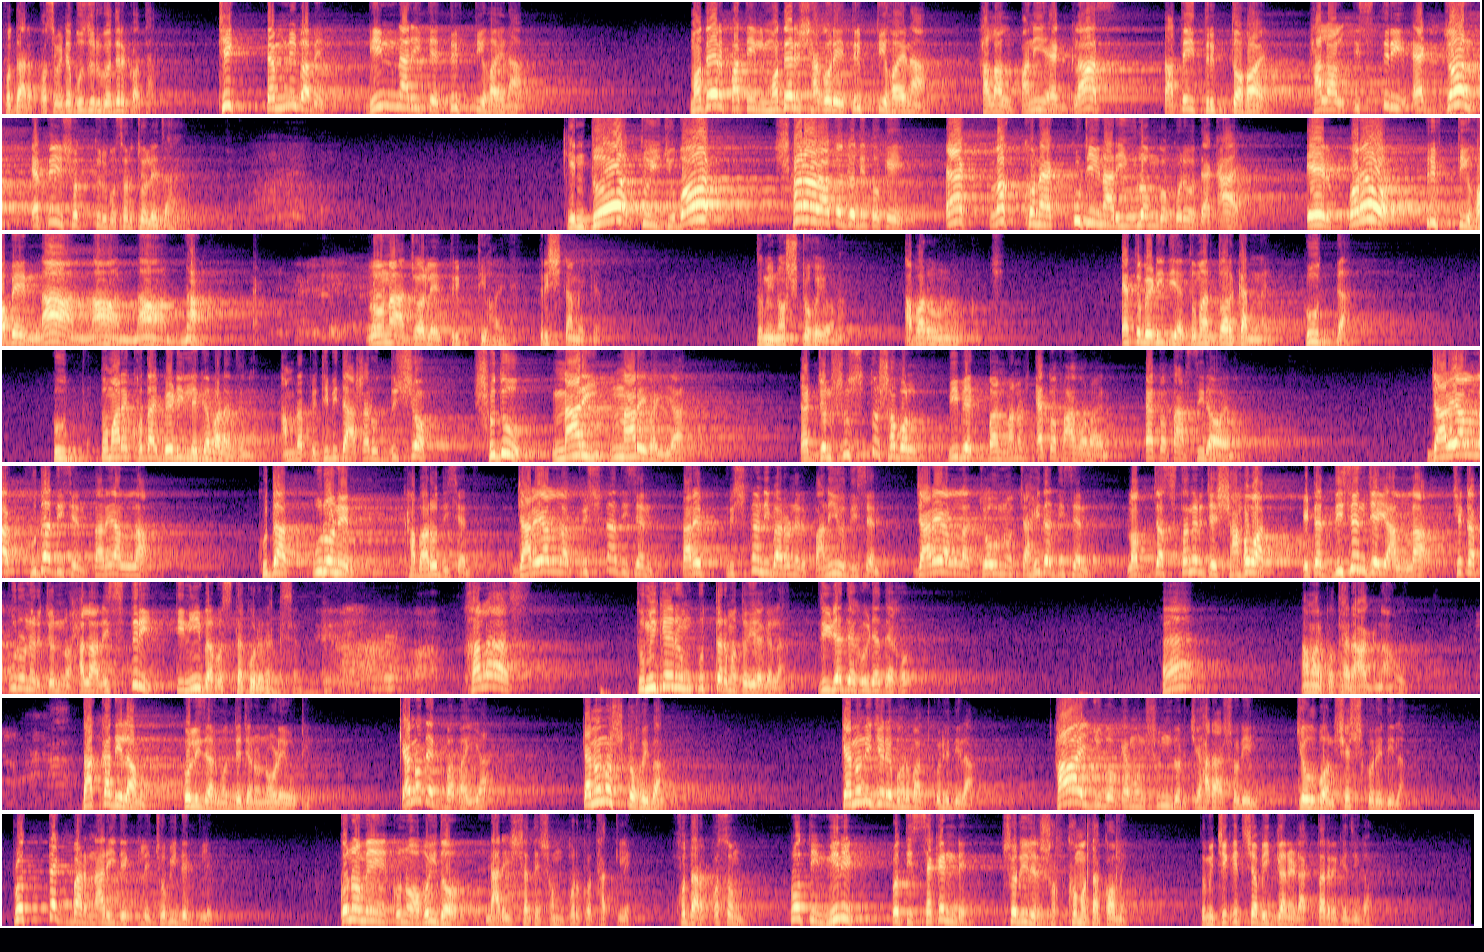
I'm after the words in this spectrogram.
খোদার কসম, এটা বুজুর্গদের কথা। ঠিক তেমনি ভাবে ভিন নারীতে তৃপ্তি হয় না। মদের পাতিল মদের সাগরে তৃপ্তি হয় না। হালাল পানি এক গ্লাস, তাতেই তৃপ্ত হয়। হালাল স্ত্রী একজন, এতেই সত্তর বছর চলে যায়। কিন্তু তুই যুবক, সারা রাত যদি তোকে এক লক্ষ না এক কোটি নারী উলঙ্গ করেও দেখায় এর পরেও তৃপ্তি হবে না না না না। লোনা জলে তৃপ্তি হয়, তৃষ্ণা মেটে। তুমি নষ্ট হইও না, আবারও অনুরোধ করছি। এত বেড়ি দিয়ে তোমার দরকার নাই হুদ্দা হুদ্দা তোমারে খোদায় বেড়ি লেগে বাড়াচ্ছে না। আমরা পৃথিবীতে আসার উদ্দেশ্য শুধু নারী, নারে ভাইয়া। একজন সুস্থ, সবল, বিবেকবান মানুষ এত পাগল হয় না, এত তার সিরা হয় না। যারে আল্লাহ ক্ষুদা দিছেন, তারে আল্লাহ ক্ষুদা পূরণের খাবারও দিছেন। যারে আল্লাহ তৃষ্ণা দিছেন, তারে তৃষ্ণা নিবারণের পানিও দিছেন। যারে আল্লাহ যৌন চাহিদা দিছেন, লজ্জাস্থানের যে শাহওয়াত, এটা দিছেন যেই আল্লাহ, সেটা পূরণের জন্য হালাল স্ত্রী তিনিই ব্যবস্থা করে রাখছেন। খালাস, তুমি কে রুম কুত্তার মতো হইয়া গেলা? যে ইটা দেখো এটা দেখো। হ্যাঁ? আমার কথায় রাগ না হই ধাক্কা দিলাম, কলিজার মধ্যে যেন নড়ে ওঠে। কেন দেখবা ভাইয়া? কেন নষ্ট হইবা? কেন নিজেরে বরবাদ করে দিলাম হাই যুবক, এমন সুন্দর চেহারা, শরীর, যৌবন শেষ করে দিলাম প্রত্যেকবার নারী দেখলে, ছবি দেখলে কোনো মেয়ে, কোনো অবৈধ নারীর সাথে সম্পর্ক থাকলে খোদার কসম, প্রতি মিনিট, প্রতি সেকেন্ডে শরীরের সক্ষমতা কমে। তুমি চিকিৎসা বিজ্ঞানে ডাক্তারের কে জিগাও।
